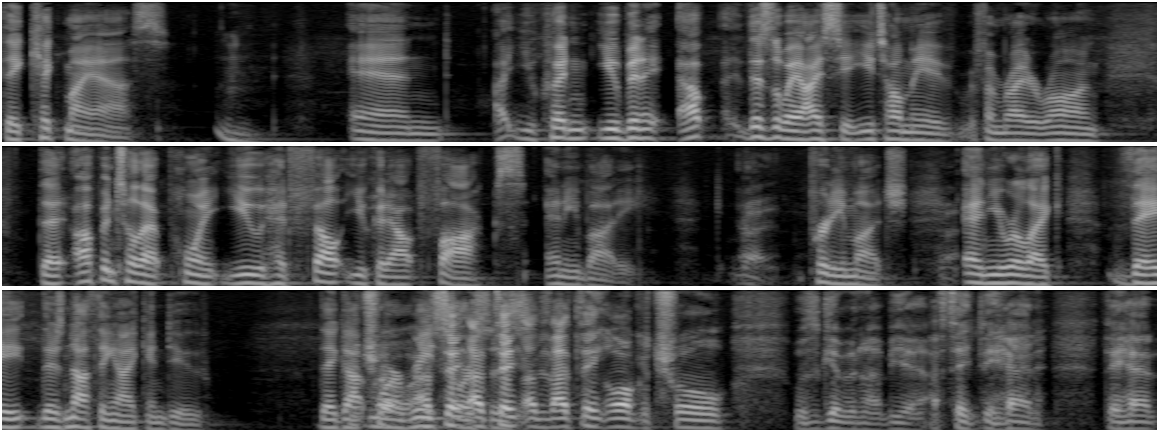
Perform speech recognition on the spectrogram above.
they kicked my ass, and you couldn't. You've been up. This is the way I see it. You tell me if I'm right or wrong. That up until that point, you had felt you could outfox anybody, Right. pretty much, and you were like, "They, there's nothing I can do." They got more Control. I think, I resources. think I think all control was given up. Yeah, I think they had they had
